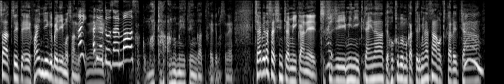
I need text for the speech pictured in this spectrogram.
さあ続いて、えーファインディングベリーモさんではいすね。ありがとうございます過去またあの名店がって書いてますね。チャーベラサしんちゃんみーかね、ツツジ見に行きたいなって北部向かってる皆さんお疲れちゃん。うん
